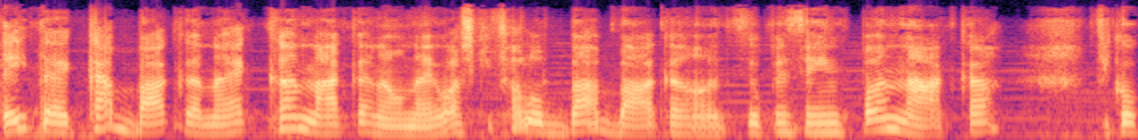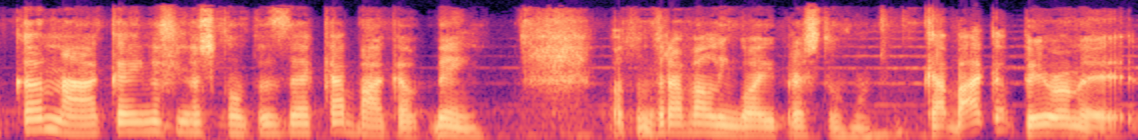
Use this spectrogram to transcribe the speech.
Eita, é cabaca, não é canaca não, né? Eu acho que falou babaca antes. Eu pensei em panaca, ficou canaca e no fim das contas é cabaca. Bem, bota um trava-língua aí pras turmas. Cabaca Pyramid.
